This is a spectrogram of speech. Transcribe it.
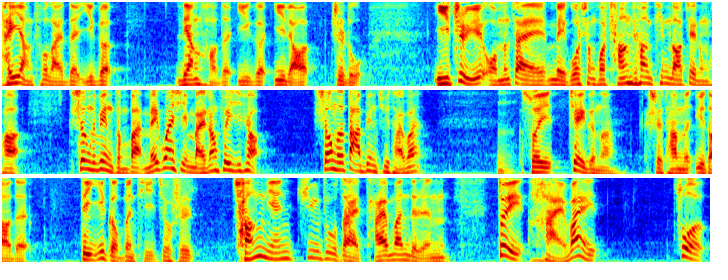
培养出来的一个良好的一个医疗制度，以至于我们在美国生活常常听到这种话：生了病怎么办？没关系，买张飞机票，生了大病去台湾。嗯，所以这个呢是他们遇到的。第一个问题就是，常年居住在台湾的人，对海外坐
